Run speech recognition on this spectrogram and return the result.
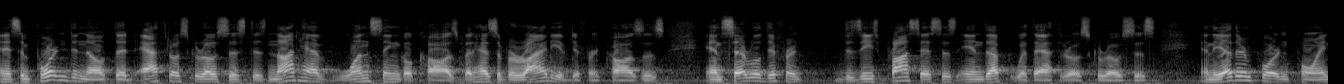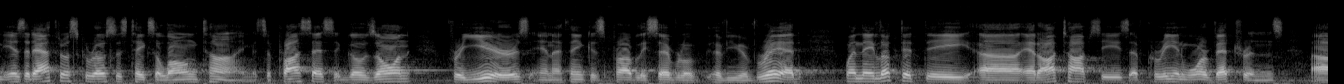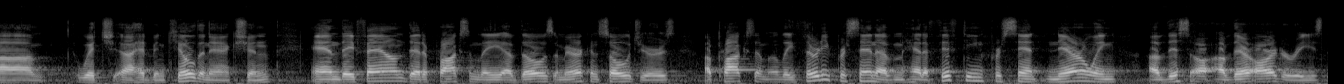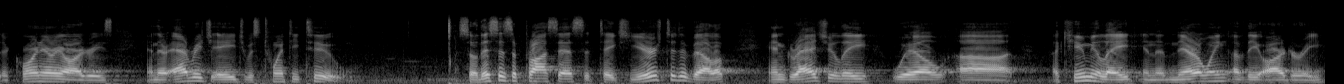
And it's important to note that atherosclerosis does not have one single cause, but has a variety of different causes, and several different disease processes end up with atherosclerosis. And the other important point is that atherosclerosis takes a long time. It's a process that goes on for years, and I think as probably several of you have read, when they looked at the uh, at autopsies of Korean War veterans um, which uh, had been killed in action, and they found that approximately of those American soldiers, approximately 30% of them had a 15% narrowing of, this, uh, of their arteries, their coronary arteries, and their average age was 22. So this is a process that takes years to develop and gradually will uh, accumulate in the narrowing of the artery.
